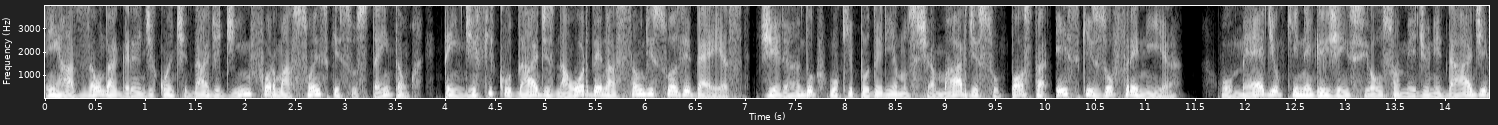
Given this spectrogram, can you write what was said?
Em razão da grande quantidade de informações que sustentam, têm dificuldades na ordenação de suas ideias, gerando o que poderíamos chamar de suposta esquizofrenia. O médium que negligenciou sua mediunidade,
